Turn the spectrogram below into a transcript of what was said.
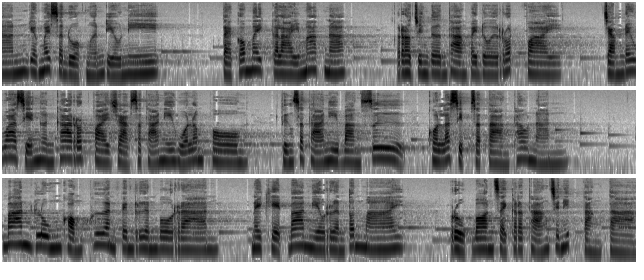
นั้นยังไม่สะดวกเหมือนเดี๋ยวนี้ แต่ก็ไม่ไกลมากนัก เราจึงเดินทางไปโดยรถไฟจำได้ว่าเสียเงินค่ารถไฟจากสถานีหัวลำโพง ถึงสถานีบางซื่อคนละสิบสตางค์เท่านั้น บ้านลุงของเพื่อนเป็นเรือนโบราณ ในเขตบ้านมีเรือนต้นไม้ ปลูกบอนใส่กระถางชนิดต่าง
